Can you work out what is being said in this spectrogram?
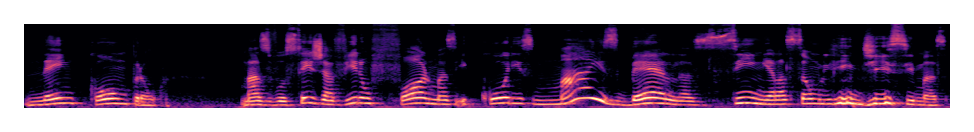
nem compram, mas vocês já viram formas e cores mais belas? Sim, elas são lindíssimas.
